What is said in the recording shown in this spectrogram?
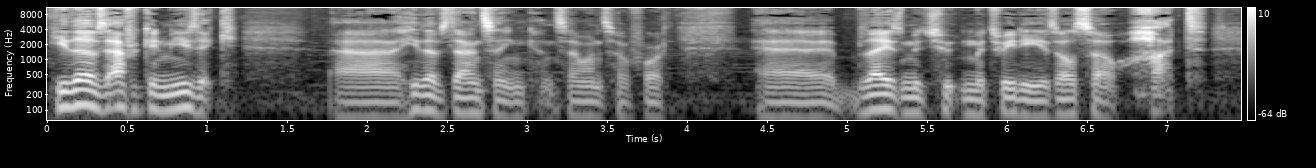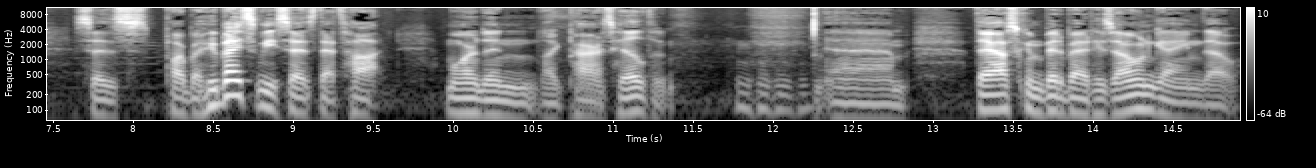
He loves African music. Uh, he loves dancing and so on and so forth. Uh, Blaise Matuidi is also hot, says Pogba, who basically says that's hot more than like Paris Hilton. Um, they ask him a bit about his own game, though.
